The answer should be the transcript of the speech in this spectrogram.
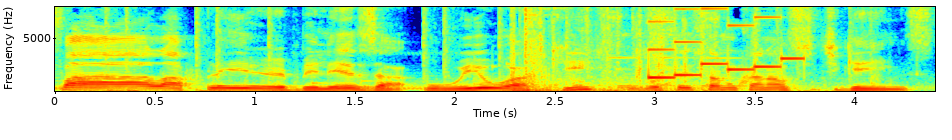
Fala player, beleza? O Will aqui e você está no canal City Games.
